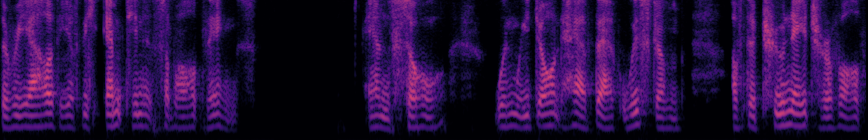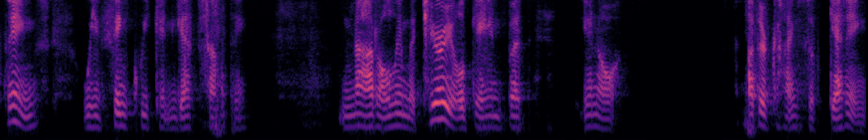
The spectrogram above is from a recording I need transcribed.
the reality of the emptiness of all things. And so when we don't have that wisdom of the true nature of all things, we think we can get something. Not only material gain, but you know, other kinds of getting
